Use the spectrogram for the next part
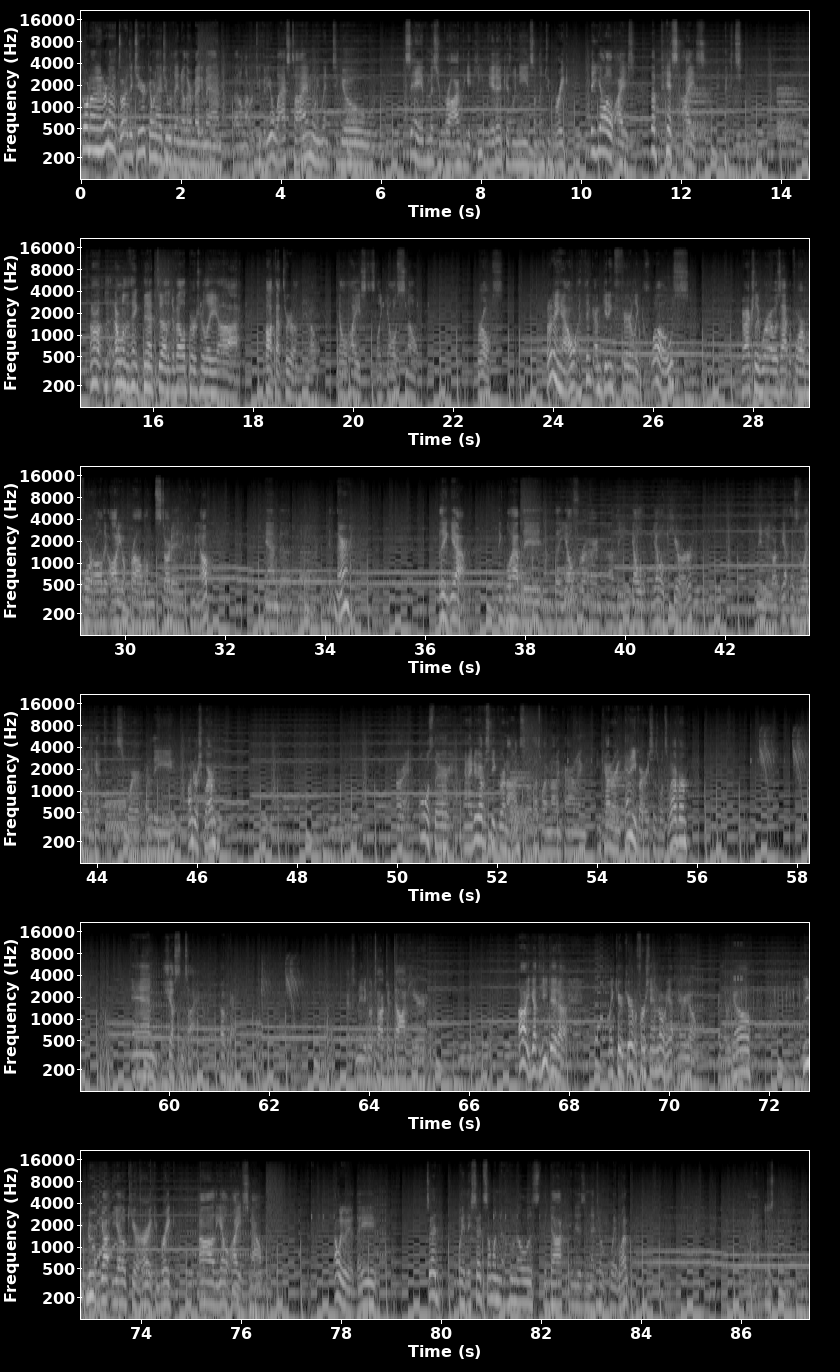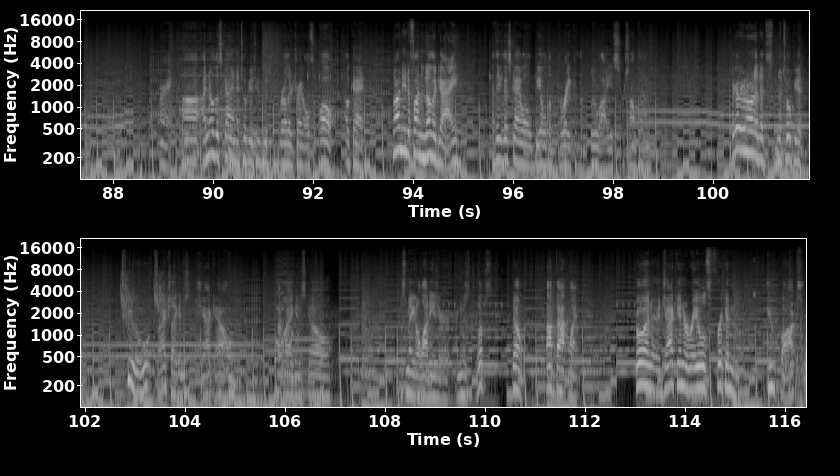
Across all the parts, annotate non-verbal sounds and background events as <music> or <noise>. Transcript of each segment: What's going on, Internet? It's Isaac here, coming at you with another Mega Man Battle Network 2 video. Last time, we went to go save Mr. Brog to get heat data, because we need something to break the yellow ice, the piss ice. <laughs> I don't, I don't want to think that uh, the developers really uh, thought that through, you know, yellow ice, it's like yellow snow. Gross. But anyhow, I think I'm getting fairly close to actually where I was at before, before all the audio problems started coming up. And, uh, uh there. I think, yeah. I think we'll have the the yellow for uh, the yellow yellow cure. Need to go. Yeah, this is the way to get to the square or the under square. Alright, almost there. And I do have a sneak run on, so that's why I'm not encountering encountering any viruses whatsoever. Just in time. Okay. Okay, so I need to go talk to Doc here. Oh, you got the heat data. Make cure cure, but first hand it over. Yeah, there we go. Alright, there we go. Deep bloop got the yellow cure. Alright, can break uh, the yellow ice now. Do we do? They said, wait, they said someone who knows the doc and is in that. Wait, what? Alright, uh, I know this guy in Atopia 2 whose brother tried also. Oh, okay. So I need to find another guy. I think this guy will be able to break the blue ice or something. I gotta go on to Natopia 2, so actually I can just jack out. That way I can just go... Just make it a lot easier. I can just... Whoops. No, not that way. Go and jack into Rail's freaking jukebox.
